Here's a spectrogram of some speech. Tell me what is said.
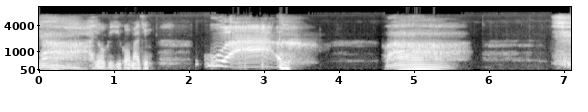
야, 여기 이거 마주. 우와! 와. 휴.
